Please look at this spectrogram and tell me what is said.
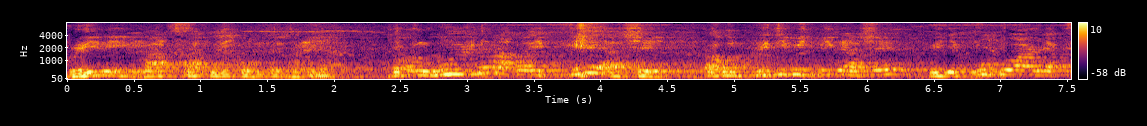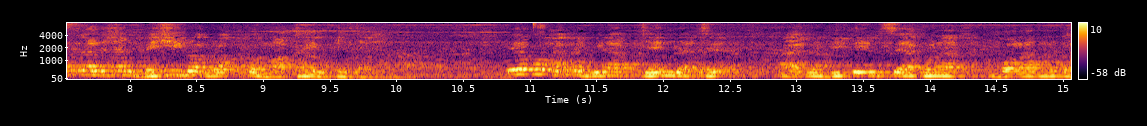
ব্রেনে ব্লাড সাপ্লাই কমতে থাকে। যখন উল্টোটা হয়ে ফিরে আসে, তখন পৃথিবীর দিকে আসে, এই যে ফুটওয়ার্ড অ্যাক্সিলারেশন বেশিরভাগ রক্ত মাথায় উঠে যায়। এরকম একটা বিরাট চেঞ্জ আছে। ডিটেলসে এখন আর বলার মতো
